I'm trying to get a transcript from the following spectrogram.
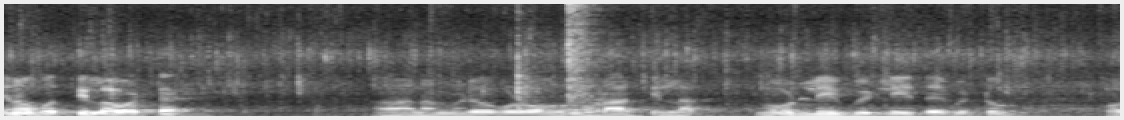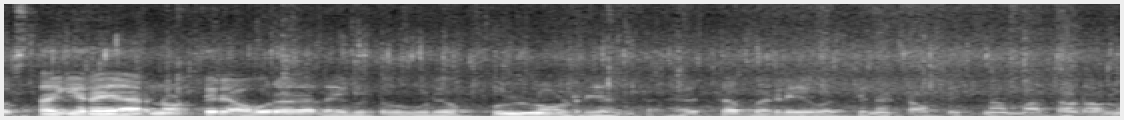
ಏನೋ ಗೊತ್ತಿಲ್ಲ ಒಟ್ಟೆ. ನಮ್ಮ ವಿಡಿಯೋಗಳು ಅವರು ನೋಡಾತಿಲ್ಲ ನೋಡಲಿ, ಬಿಡಲಿ, ದಯವಿಟ್ಟು ಹೊಸ್ದಾಗಿರೋ ಯಾರು ನೋಡ್ತೀರಿ ಅವರ ದಯವಿಟ್ಟು ವಿಡಿಯೋ ಫುಲ್ ನೋಡ್ರಿ ಅಂತ ಹೇಳ್ತಾ ಬರ್ರಿ ಇವತ್ತಿನ ಟಾಪಿಕ್ನ ಮಾತಾಡೋಣ.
